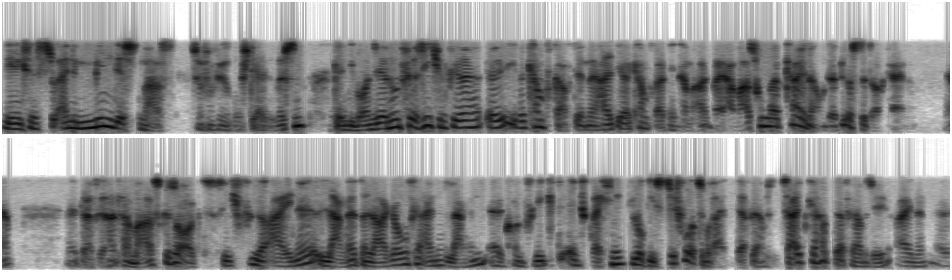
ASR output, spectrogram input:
wenigstens zu einem Mindestmaß zur Verfügung stellen müssen. Denn die wollen sie ja nun für sich und für äh, ihre Kampfkraft, den Erhalt ihrer Kampfkraft. Bei Hamas hungert keiner und da dürstet auch keiner. Dafür hat Hamas gesorgt, sich für eine lange Belagerung, für einen langen äh, Konflikt entsprechend logistisch vorzubereiten. Dafür haben sie Zeit gehabt, dafür haben sie einen äh,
